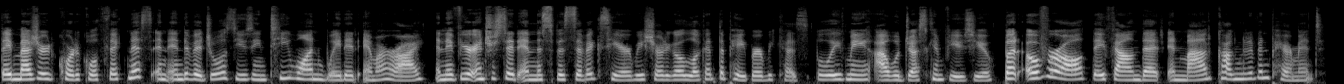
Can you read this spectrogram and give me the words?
They measured cortical thickness in individuals using T1 weighted MRI. And if you're interested in the specifics here, be sure to go look at the paper because believe me, I will just confuse you. But overall, they found that in mild cognitive impairment,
